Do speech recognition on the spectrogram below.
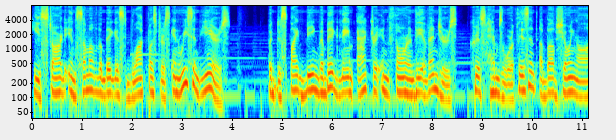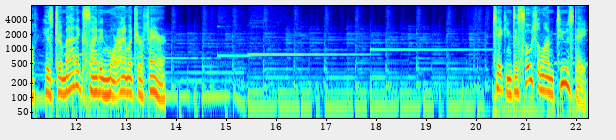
He starred in some of the biggest blockbusters in recent years. But despite being the big-name actor in Thor and the Avengers, Chris Hemsworth isn't above showing off his dramatic side in more amateur fare. Taking to social on Tuesday,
